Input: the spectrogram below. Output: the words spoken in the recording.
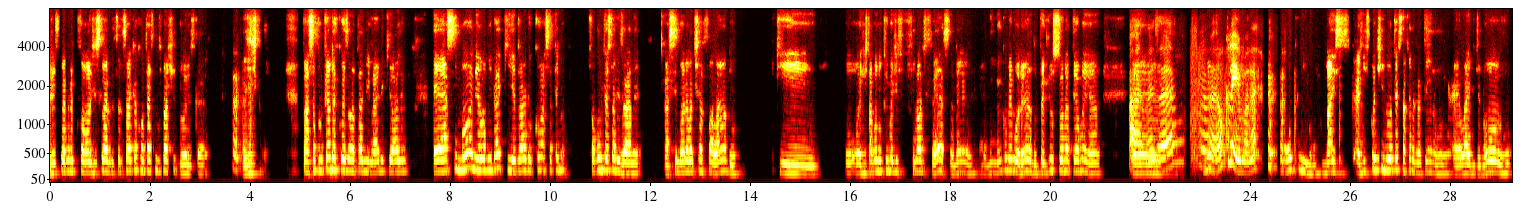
Disclever falou, Disclever, você sabe o que acontece nos bastidores, cara. A gente passa por cada coisa na timeline que, olha, é, a Simone, ela me dá aqui, Eduardo Costa, até, só contextualizar, né? A Simone, ela tinha falado que a gente estava num clima de final de festa, né? Ninguém comemorando, peguei o sono até amanhã. Ah, é, mas é é, é, o clima, né? É o clima. Mas a gente continua terça-feira, já tem é, live de novo.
